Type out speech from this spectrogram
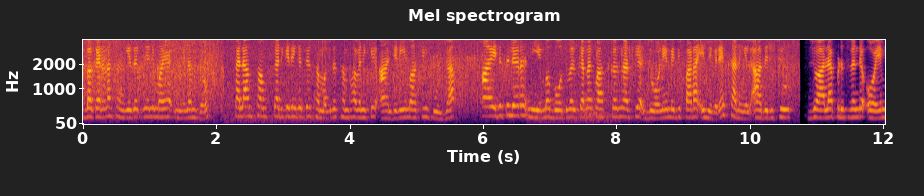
ഉപകരണ സംഗീതജ്ഞനുമായ ഈണം ജോസ് കലാം സാംസ്കാരിക രംഗത്തെ സമഗ്ര സംഭാവനയ്ക്ക് ആന്റണി മാത്യു പൂജ ആയിരത്തിലേറെ നിയമ ബോധവൽക്കരണ ക്ലാസുകൾ നടത്തിയ ജോണി മെതിപ്പാട എന്നിവരെ ചടങ്ങിൽ ആദരിച്ചു. Jwala president O M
